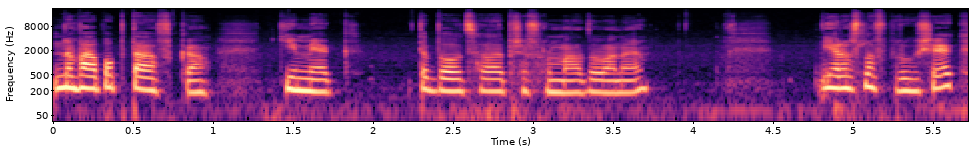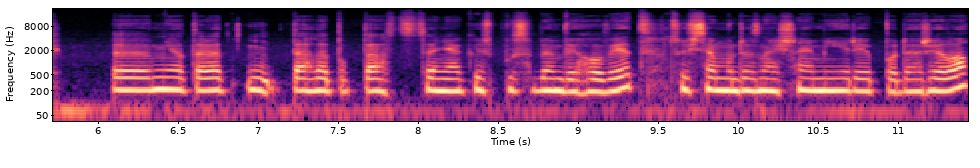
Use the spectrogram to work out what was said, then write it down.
nová poptávka tím, jak to bylo celé přeformátované. Jaroslav Průšek Eh, měl teda tahle poptávce nějakým způsobem vyhovět, což se mu do značné míry podařilo,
